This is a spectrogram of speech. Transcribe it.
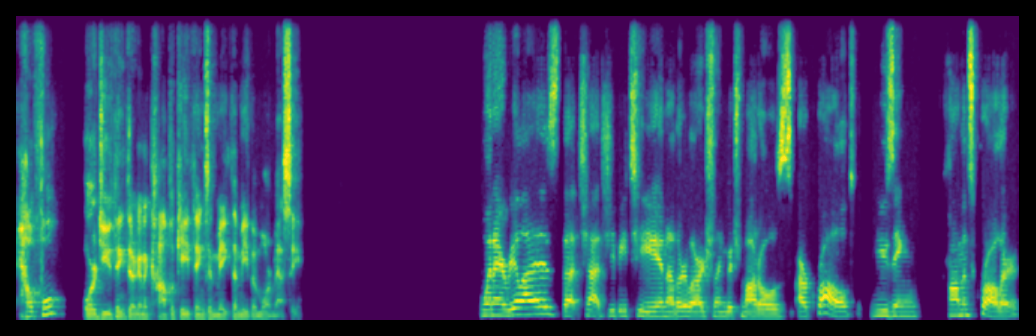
helpful or do you think they're going to complicate things and make them even more messy? When I realized that ChatGPT and other large language models are crawled using Commons Crawler,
